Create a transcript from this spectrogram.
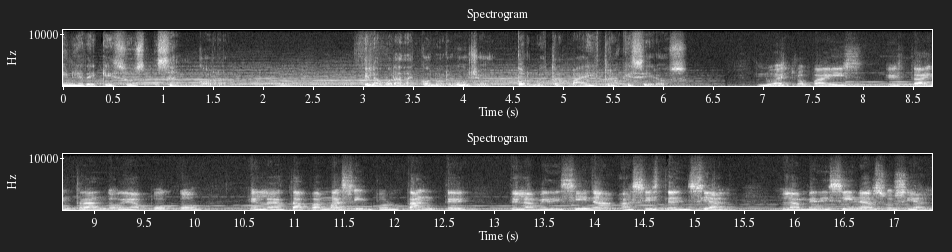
Línea de quesos Sancor, elaborada con orgullo por nuestros maestros queseros. Nuestro país está entrando de a poco en la etapa más importante de la medicina asistencial, la medicina social.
